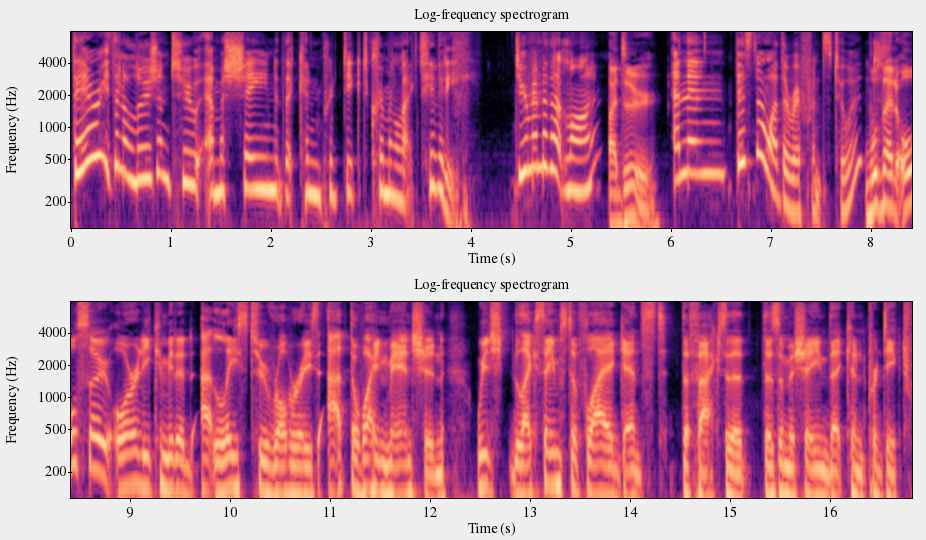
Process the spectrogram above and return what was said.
there is an allusion to a machine that can predict criminal activity. Do you remember that line? I do. And then there's no other reference to it. Well, they'd also already committed at least two robberies at the Wayne Mansion, which like seems to fly against the fact that there's a machine that can predict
